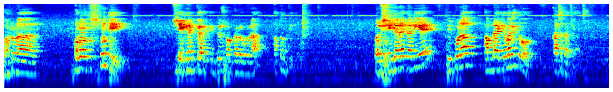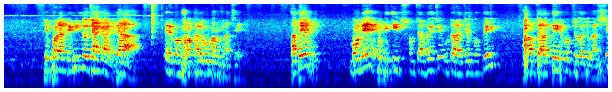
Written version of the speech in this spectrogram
ঘটনা ফলশ্রুতি সেখানকার কিন্তু সংখ্যালঘুরা আতঙ্কিত। ফলে সেই জায়গায় দাঁড়িয়ে ত্রিপুরা আমরা একেবারেই তো কাছাকাছি আছি। ত্রিপুরার বিভিন্ন জায়গায় যারা এরকম সংখ্যালঘু মানুষ আছে, তাদের মনে একটা ভীতির সঞ্চার হয়েছে, গোটা রাজ্যের মধ্যেই সব জায়গাতে এরকম যোগাযোগ আসছে।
